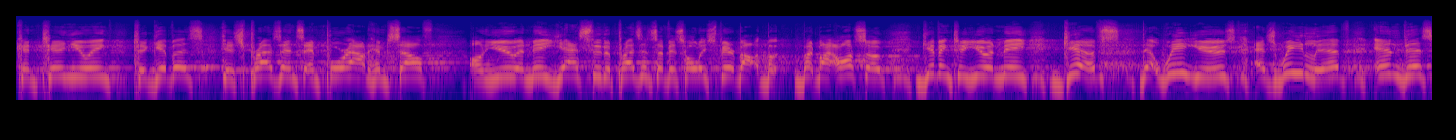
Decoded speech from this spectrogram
continuing to give us His presence and pour out Himself on you and me? Yes, through the presence of His Holy Spirit, but, but by also giving to you and me gifts that we use as we live in this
